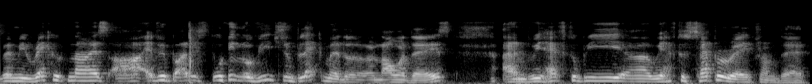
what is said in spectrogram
when we recognize ah everybody's doing Norwegian black metal nowadays, and we have to be uh, we have to separate from that.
